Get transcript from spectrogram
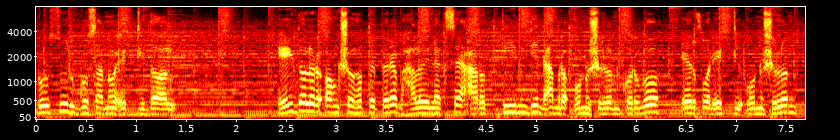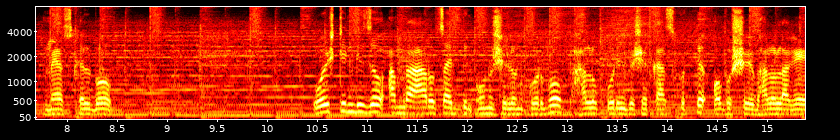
প্রচুর গোছানো একটি দল। এই দলের অংশ হতে পেরে ভালোই লাগছে। আরও তিন দিন আমরা অনুশীলন করব, এরপর একটি অনুশীলন ম্যাচ খেলব। ওয়েস্ট ইন্ডিজেও আমরা আরও চার দিন অনুশীলন করব। ভালো পরিবেশে কাজ করতে অবশ্যই ভালো লাগে।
